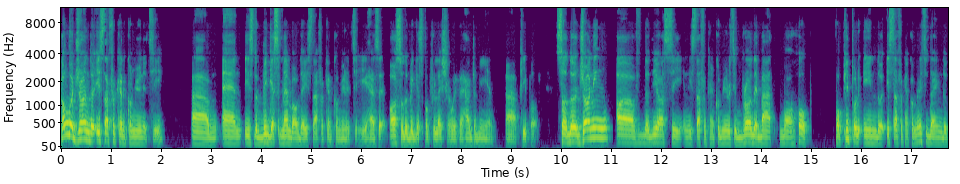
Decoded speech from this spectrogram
Congo joined the East African community um, and is the biggest member of the East African community. It has also the biggest population with 100 million uh, people. So the joining of the DRC in East African community brought about more hope for people in the East African community than the,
